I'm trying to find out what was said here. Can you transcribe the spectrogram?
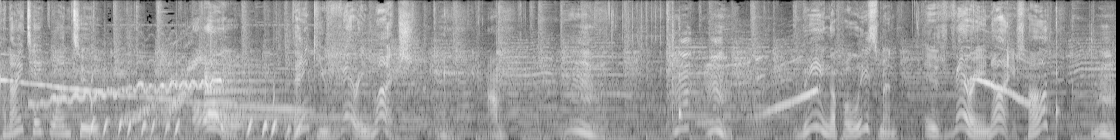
Can I take one too? Oh, thank you very much. Mm, mm, mm. Being a policeman is very nice, huh? Mmm.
